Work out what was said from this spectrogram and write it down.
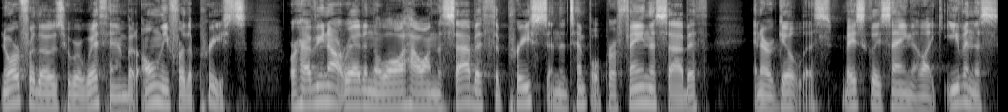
nor for those who were with him, but only for the priests. Or have you not read in the law how on the Sabbath the priests in the temple profane the Sabbath and are guiltless? Basically saying that like even this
